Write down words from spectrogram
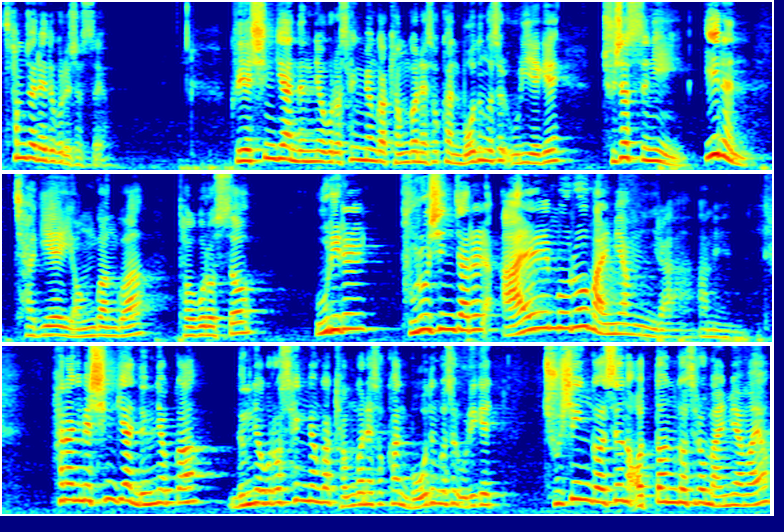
3절에도 그러셨어요. 그의 신기한 능력으로 생명과 경건에 속한 모든 것을 우리에게 주셨으니 이는 자기의 영광과 덕으로서 우리를 부르신 자를 알므로 말미암니라. 아멘. 하나님의 신기한 능력과 능력으로 생명과 경건에 속한 모든 것을 우리에게 주신 것은 어떤 것으로 말미암아요?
